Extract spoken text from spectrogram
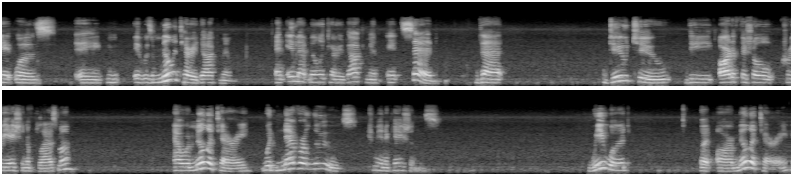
It was a it was a military document, and in that military document, it said that due to the artificial creation of plasma, our military would never lose communications. We would, but our military,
